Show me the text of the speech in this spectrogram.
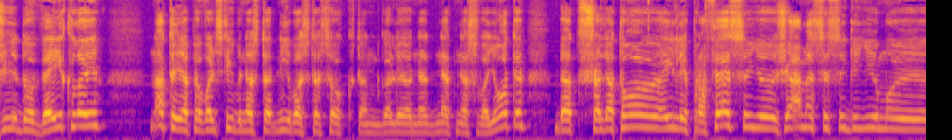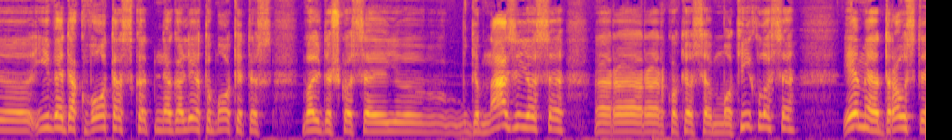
žydų veiklai, Na, tai apie valstybinės tarnybas tiesiog ten galėjo net, net nesvajoti, bet šalia to eiliai profesijų, žemės įsigijimui įvedė kvotas, kad negalėtų mokytis valdiškose gimnazijose ar, ar, ar kokiose mokyklose. Ėmė drausti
